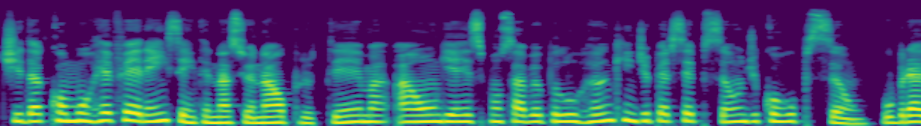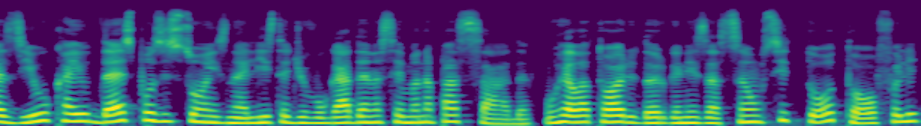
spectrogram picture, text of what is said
Tida como referência internacional para o tema, a ONG é responsável pelo ranking de percepção de corrupção. O Brasil caiu 10 posições na lista divulgada na semana passada. O relatório da organização citou Toffoli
